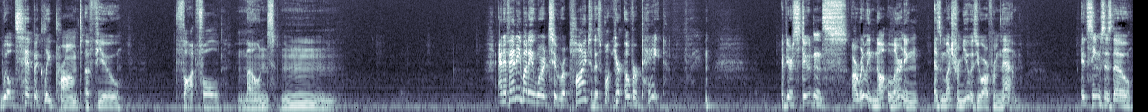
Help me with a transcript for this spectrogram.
will typically prompt a few thoughtful moans. Mmm. And if anybody were to reply to this, well, you're overpaid. if your students are really not learning as much from you as you are from them, it seems as though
